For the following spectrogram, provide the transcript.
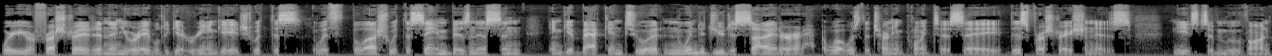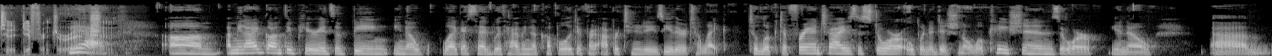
where you were frustrated and then you were able to get re-engaged with this with blush with the same business and and get back into it and when did you decide or what was the turning point to say this frustration is needs to move on to a different direction yeah. Um, I mean, I'd gone through periods of being, you know, like I said, with having a couple of different opportunities, either to like to look to franchise the store, open additional locations, or you know, um,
